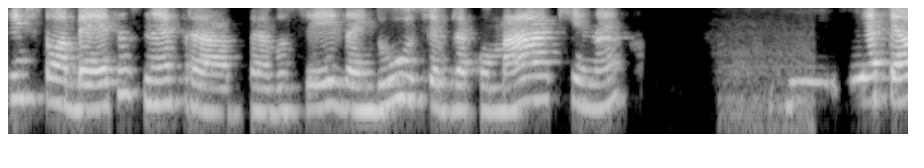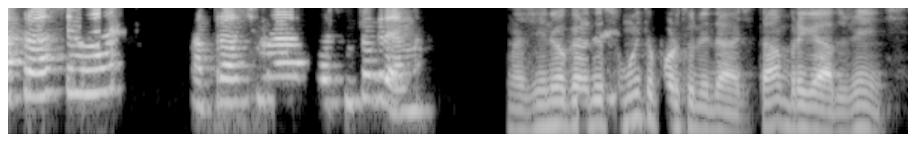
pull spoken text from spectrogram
sempre estão abertas, né, para vocês, da indústria, para a Comac, né, e, e, até a próxima, a próxima, próximo programa. Imagina, eu agradeço muito a oportunidade, tá? Obrigado, gente.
